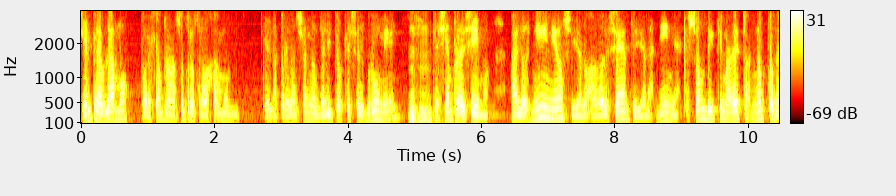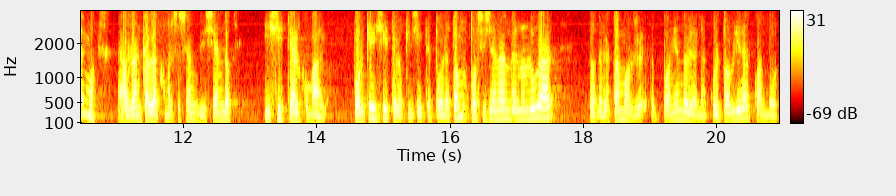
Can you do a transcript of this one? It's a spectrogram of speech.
Siempre hablamos, por ejemplo, nosotros trabajamos que la prevención de un delito que es el grooming, que siempre decimos a los niños y a los adolescentes y a las niñas que son víctimas de esto, no podemos arrancar la conversación diciendo hiciste algo malo. ¿Por qué hiciste lo que hiciste? Porque lo estamos posicionando en un lugar donde lo estamos poniéndole la culpabilidad cuando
